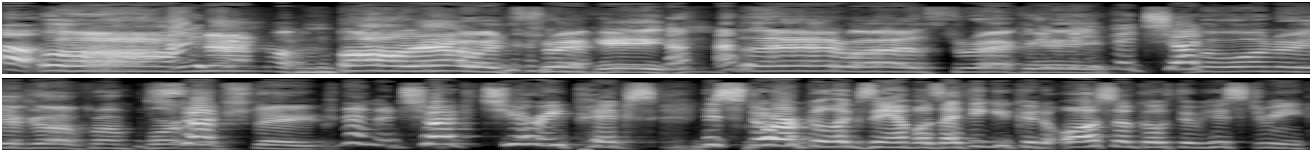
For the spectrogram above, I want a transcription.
Oh, Oh no! Oh, that was tricky. that was tricky. that Chuck No wonder you go from Portland Chuck- State. then Chuck cherry picks historical examples. I think you could also go through history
